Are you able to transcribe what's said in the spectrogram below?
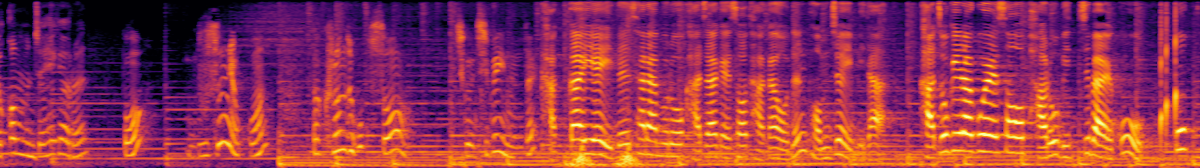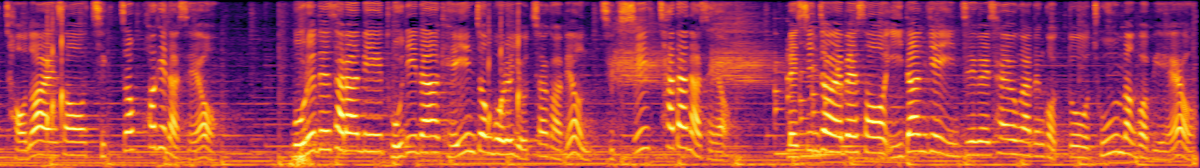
여권 문제 해결은? 뭐? 무슨 여권? 나 그런 적 없어. 지금 집에 있는데? 가까이에 있는 사람으로 가작해서 다가오는 범죄입니다. 가족이라고 해서 바로 믿지 말고 꼭 전화해서 직접 확인하세요. 모르는 사람이 돈이나 개인정보를 요청하면 즉시 차단하세요. 메신저 앱에서 2단계 인증을 사용하는 것도 좋은 방법이에요.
